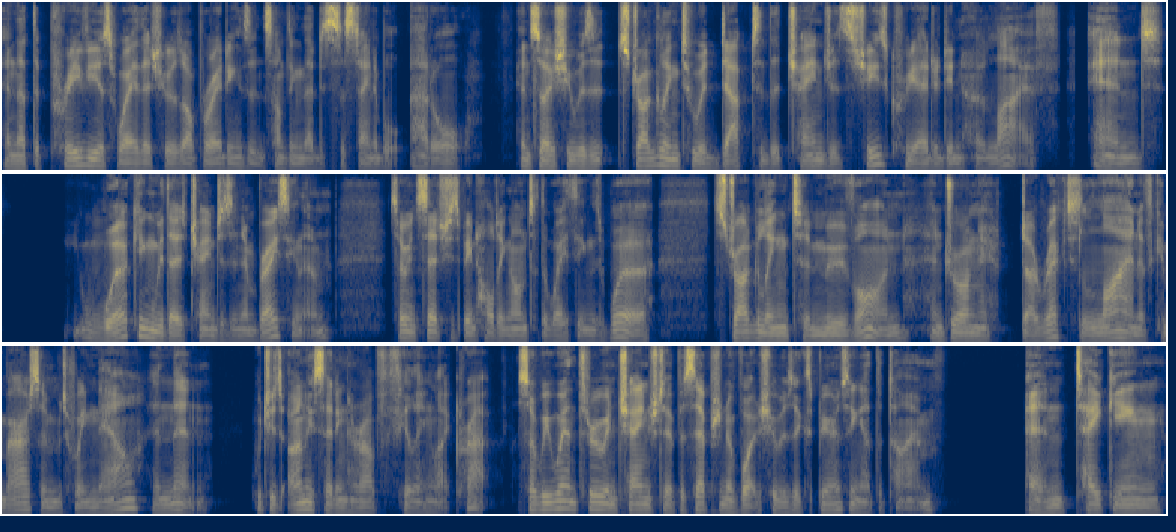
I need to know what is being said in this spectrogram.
and that the previous way that she was operating isn't something that is sustainable at all. And so she was struggling to adapt to the changes she's created in her life and working with those changes and embracing them. So instead, she's been holding on to the way things were, struggling to move on and drawing a direct line of comparison between now and then, which is only setting her up for feeling like crap. So we went through and changed her perception of what she was experiencing at the time and taking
